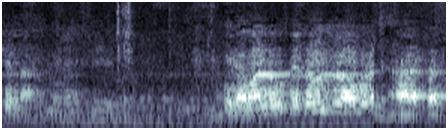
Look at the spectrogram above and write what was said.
చిన్న ఈయన వాళ్ళు పెద్ద మనుషులు రాకూడదు ఆ, సరే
